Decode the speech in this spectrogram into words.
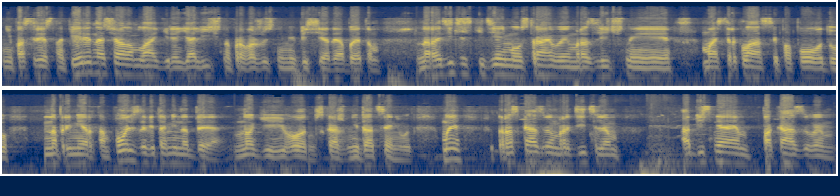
непосредственно перед началом лагеря. Я лично провожу с ними беседы об этом. На родительский день мы устраиваем различные мастер-классы по поводу например, там, польза витамина D. Многие его, скажем, недооценивают. Мы рассказываем родителям, объясняем, показываем.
